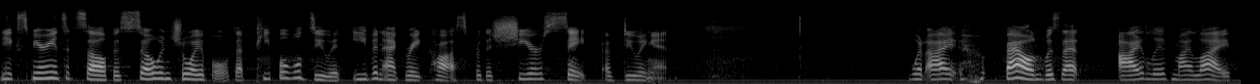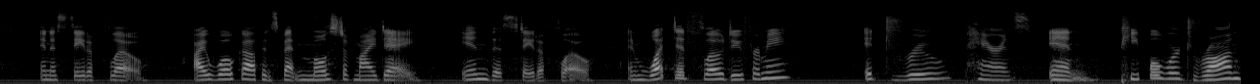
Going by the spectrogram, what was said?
The experience itself is so enjoyable that people will do it even at great cost for the sheer sake of doing it. What I found was that I lived my life in a state of flow. I woke up and spent most of my day in this state of flow. And what did flow do for me? It drew parents in. People were drawn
